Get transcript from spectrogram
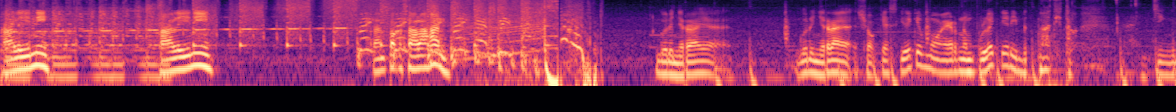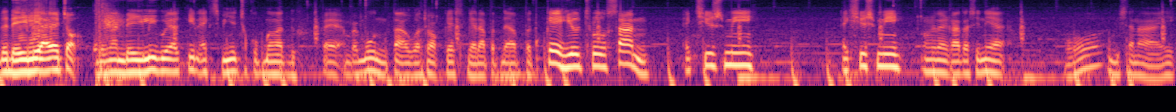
Kali ini, kali ini tanpa kesalahan. Gue udah nyerah ya. Gue udah nyerah showcase Gila kayak mau air 60 lagi ribet banget itu. Anjing, udah daily aja, Cok. Dengan daily gue yakin XP-nya cukup banget tuh. Sampai sampai muntah gue showcase nggak dapet dapet. Oke, heal through sun. Excuse me. Excuse me. Oh, kita ke atas ini ya. Oh, bisa naik.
